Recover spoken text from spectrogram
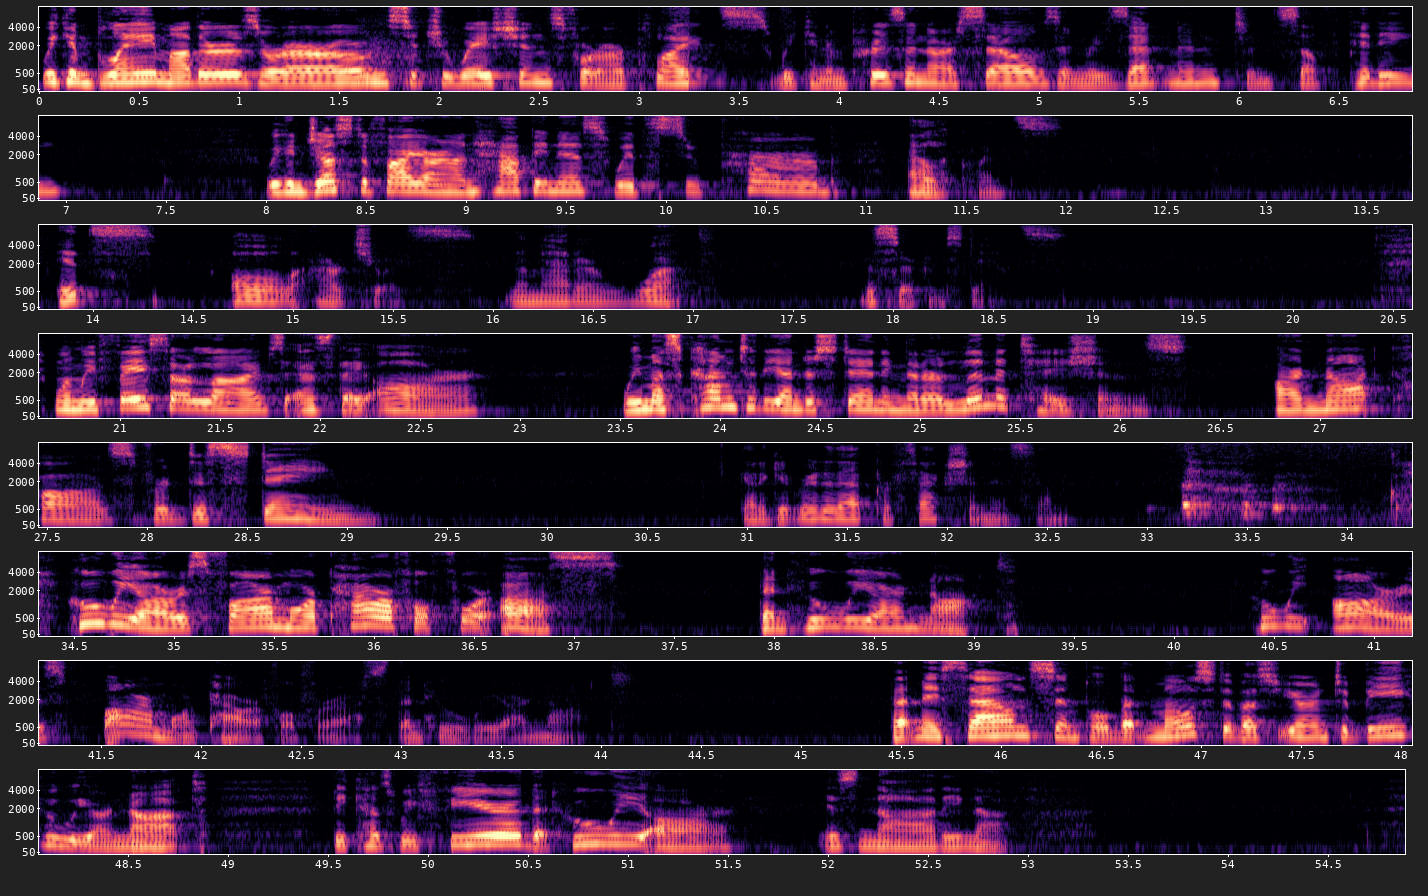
We can blame others or our own situations for our plights. We can imprison ourselves in resentment and self pity. We can justify our unhappiness with superb eloquence. It's all our choice, no matter what the circumstance. When we face our lives as they are, we must come to the understanding that our limitations are not cause for disdain. Got to get rid of that perfectionism. who we are is far more powerful for us than who we are not. Who we are is far more powerful for us than who we are not. That may sound simple, but most of us yearn to be who we are not because we fear that who we are is not enough.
